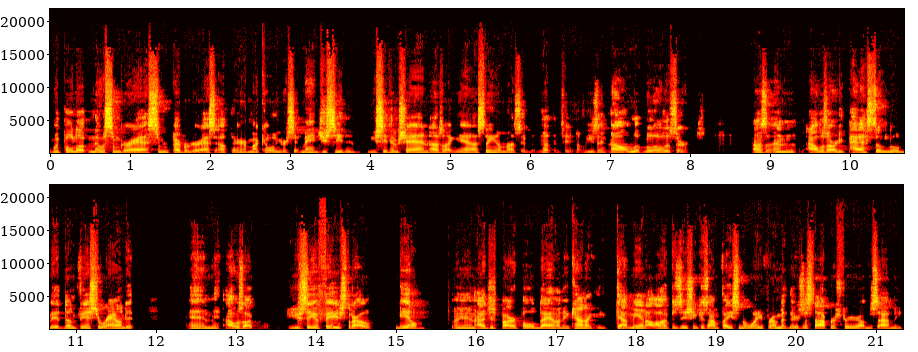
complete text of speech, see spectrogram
we pulled up and there was some grass, some pepper grass out there. And my co-angler said, "Man, did you see them? You see them shad?" I was like, "Yeah, I see them." I said, "But nothing's hitting them." He's like, "No, look below the surface." I was, and I was already past it a little bit, done fished around it, and I was like, "You see a fish? Throw, get them." And I just power pulled down. It kind of got me in an odd position because I'm facing away from it. There's a stopper street right beside me.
